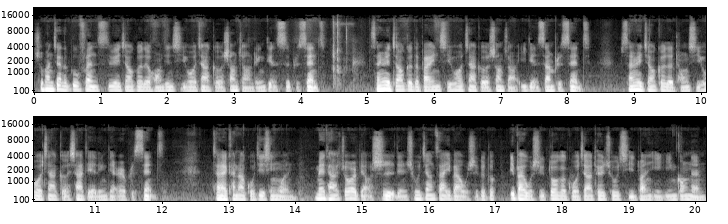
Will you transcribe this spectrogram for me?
收盘价的部分，四月交割的黄金期货价格上涨零点四 percent，三月交割的白银期货价格上涨一点三 percent。三月交割的铜期货价格下跌零点二 percent。再来看到国际新闻，Meta 周二表示，脸书将在一百五十个多一百五十多个国家推出其短影音功能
